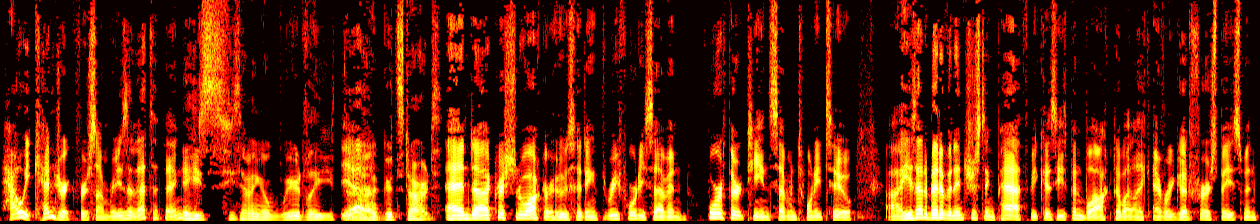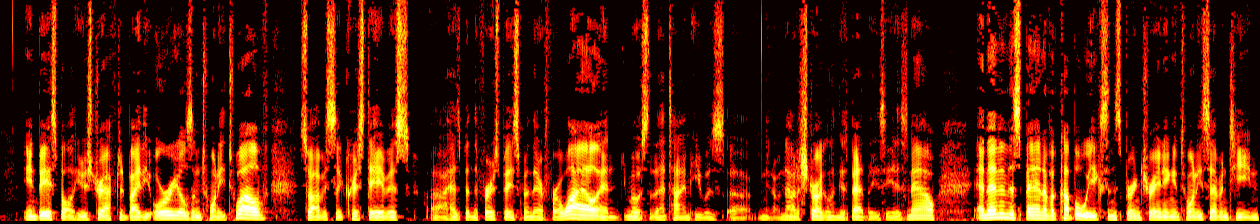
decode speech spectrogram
Howie Kendrick for some reason. That's a thing. Yeah, he's he's having a weirdly Yeah. uh, good start. And uh, Christian Walker, who's hitting 347, 413, 722. Uh, he's had a bit of an interesting path because he's been blocked by like every good first baseman in baseball. He was drafted by the Orioles in 2012, so obviously Chris Davis uh, has been the first baseman there for a while, and most of that time he was, uh, you know, not as struggling as badly as he is now. And then in the span of a couple weeks in spring training in 2017.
